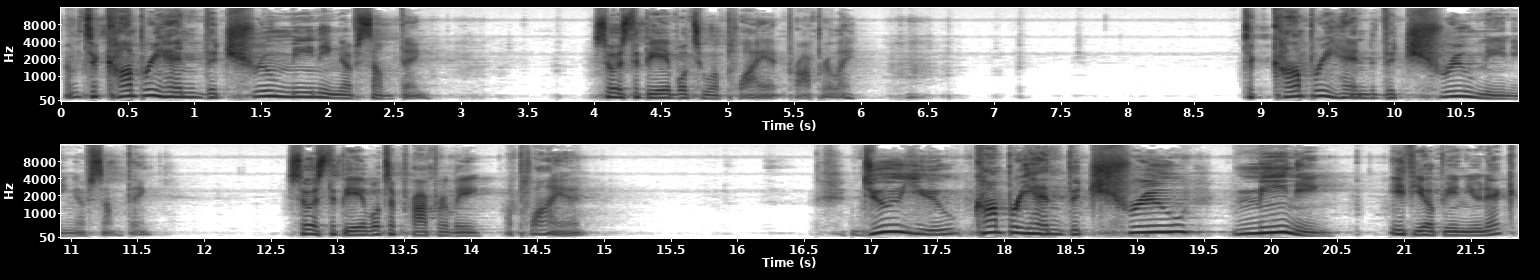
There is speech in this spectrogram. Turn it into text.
Um, to comprehend the true meaning of something so as to be able to apply it properly. To comprehend the true meaning of something so as to be able to properly apply it. Do you comprehend the true meaning, Ethiopian eunuch,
